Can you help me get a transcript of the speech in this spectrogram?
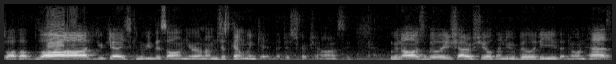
Blah, blah, blah. You guys can read this all on your own. I'm just going to link it in the description, honestly. Lunala's ability, Shadow Shield, a new ability that no one has.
